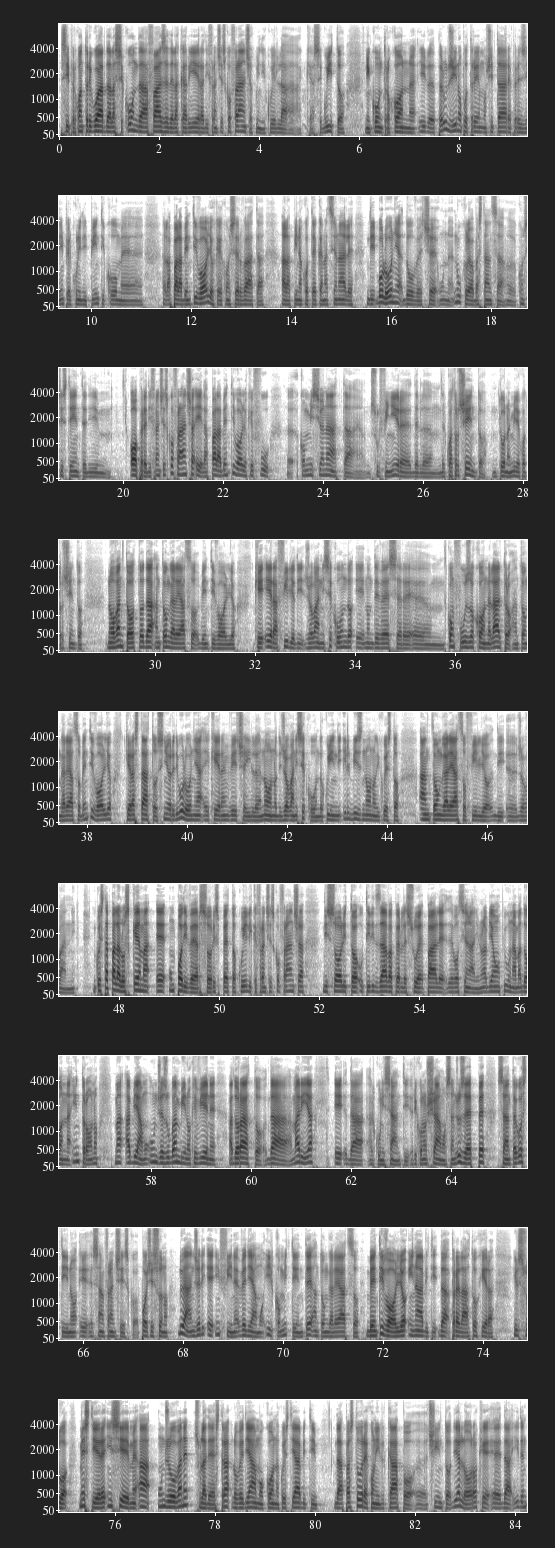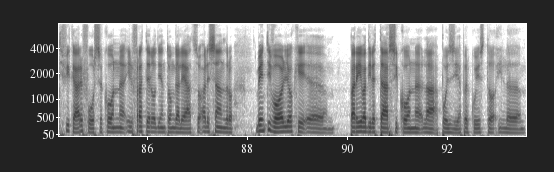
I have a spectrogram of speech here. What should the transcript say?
Sì, per quanto riguarda la seconda fase della carriera di Francesco Francia, quindi quella che ha seguito l'incontro con il Perugino, potremmo citare per esempio alcuni dipinti come la Pala Bentivoglio che è conservata alla Pinacoteca Nazionale di Bologna, dove c'è un nucleo abbastanza eh, consistente di mh, mm, opere di Francesco Francia e la Pala Bentivoglio che fu eh, commissionata eh, sul finire del, del 400, intorno al 1400 98 da Anton Galeazzo Bentivoglio, che era figlio di Giovanni II e non deve essere eh, confuso con l'altro Anton Galeazzo Bentivoglio, che era stato signore di Bologna e che era invece il nonno di Giovanni II, quindi il bisnonno di questo Anton Galeazzo, figlio di eh, Giovanni. In questa palla lo schema è un po' diverso rispetto a quelli che Francesco Francia di solito utilizzava per le sue pale devozionali. Non abbiamo più una Madonna in trono, ma abbiamo un Gesù bambino che viene adorato da Maria e da alcuni santi. Riconosciamo San Giuseppe, Sant'Agostino e San Francesco. Poi ci sono due angeli e infine vediamo il committente Anton Galeazzo Bentivoglio in abiti da prelato che era il suo mestiere insieme a un giovane sulla destra, lo vediamo con questi abiti da pastore con il capo eh, cinto di alloro che è da identificare forse con il fratello di Anton Galeazzo, Alessandro Bentivoglio che eh, pareva dilettarsi con la poesia, per questo il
